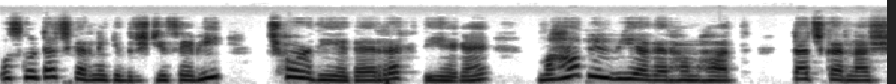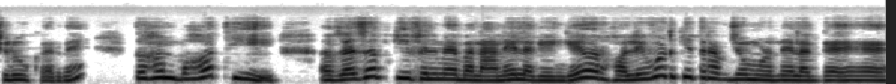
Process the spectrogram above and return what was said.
उसको टच करने की दृष्टि से भी छोड़ दिए गए, रख दिए गए। वहाँ पे भी अगर हम हाथ टच करना शुरू कर दें तो हम बहुत ही गजब की फ़िल्में बनाने लगेंगे और हॉलीवुड की तरफ़ जो मुड़ने लग गए हैं,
